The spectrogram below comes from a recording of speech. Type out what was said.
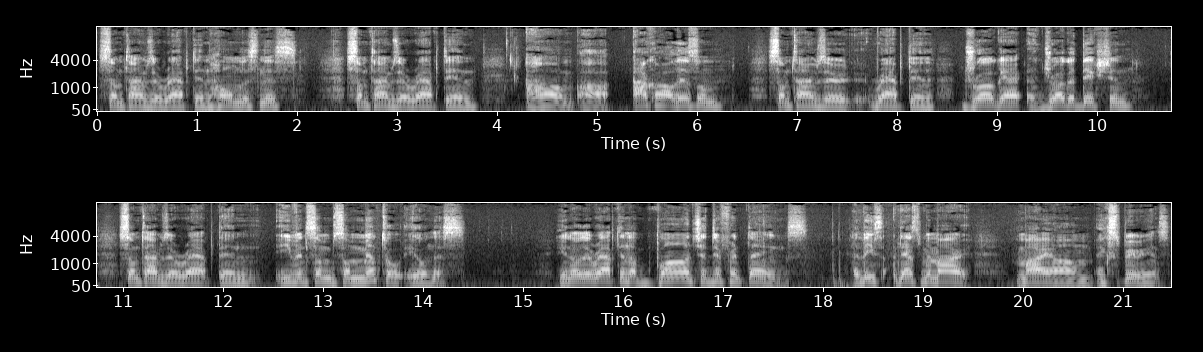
Sometimes they're wrapped in homelessness. Sometimes they're wrapped in um, uh, alcoholism. Sometimes they're wrapped in drug drug addiction. Sometimes they're wrapped in even some some mental illness. You know, they're wrapped in a bunch of different things. At least that's been my my um, experience.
